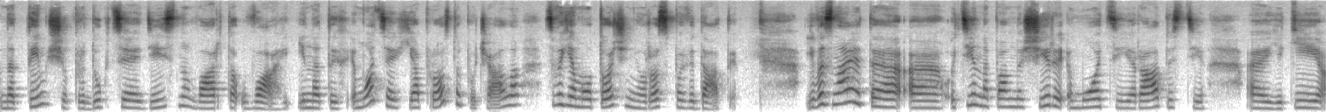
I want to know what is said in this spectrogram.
над тим, що продукція дійсно варта уваги. І на тих емоціях я просто почала своєму оточенню розповідати. І ви знаєте, е, оті, напевно, щирі емоції, радості, е, які е,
